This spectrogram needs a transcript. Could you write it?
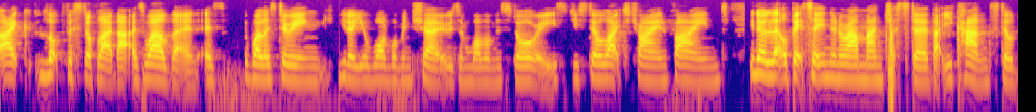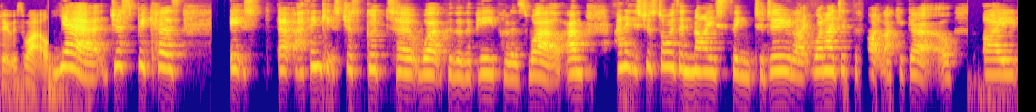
like look for stuff like that as well then, as well as doing, you know, your one woman shows and one woman stories? Do you still like to try and find, you know, little bits in and around Manchester that you can still do as well? Yeah, just because it's uh, I think it's just good to work with other people as well. And and it's just always a nice thing to do. Like when I did the fight like a girl, I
